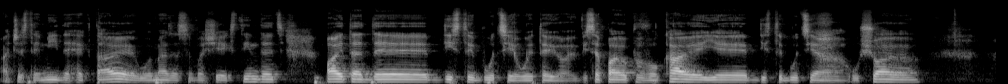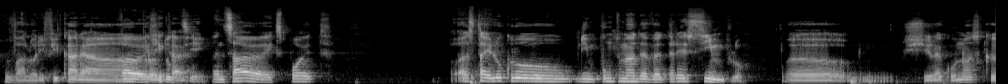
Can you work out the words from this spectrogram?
aceste mii de hectare, urmează să vă și extindeți, partea de distribuție ulterior. Vi se pare o provocare? E distribuția ușoară? Valorificarea, Valorificare. producției. În țară, export, Ăsta e lucru, din punctul meu de vedere, simplu. Uh, și recunosc că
